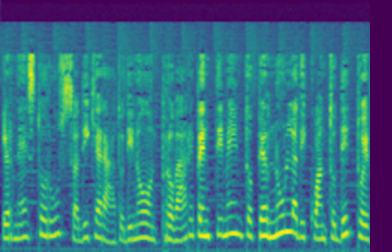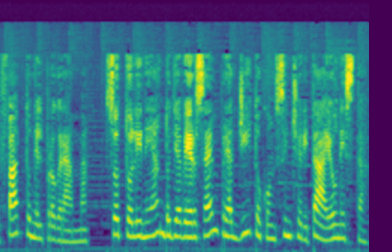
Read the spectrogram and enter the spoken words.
Ernesto Russo ha dichiarato di non provare pentimento per nulla di quanto detto e fatto nel programma, sottolineando di aver sempre agito con sincerità e onestà.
